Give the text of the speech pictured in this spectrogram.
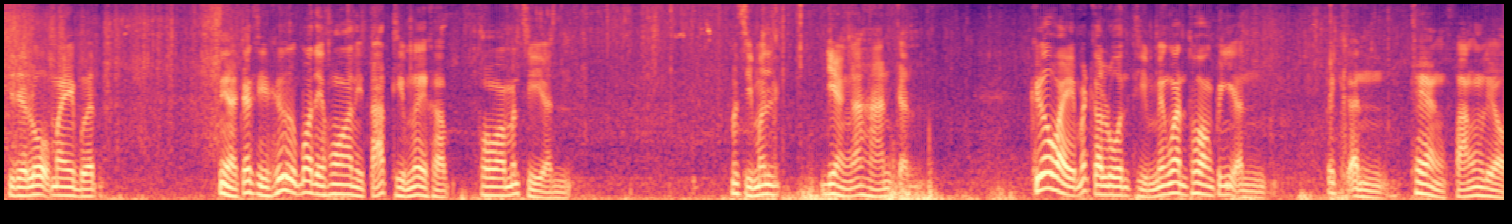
สิได้โละไม่เบิดเนี่ยจักสิคือบ่ได้ห่อนี่ตัดทิมเลยครับ เพราะว่ามันสิอันมันสิมันแย่งอาหารกันคือเอาไว้มันก็โลนถิ่มแมงวันทองไปอัน ไปอันแท่งฝังเรียว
